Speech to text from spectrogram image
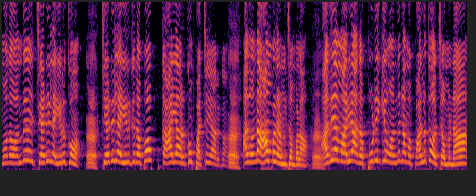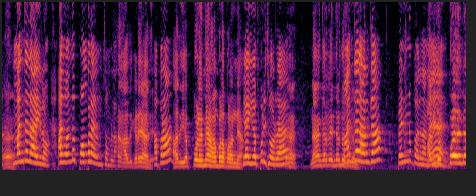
முத வந்து செடியில இருக்கும். செடியில இருக்கிறப்போ காயா இருக்கும் பச்சையா இருக்கும். அது வந்து ஆம்பளை எலுமிச்சம்பழம் அதே மாதிரி அதை புடுங்கி வந்து நம்ம பழுக்க வச்சோம்னா மஞ்சள் ஆயிரும் அது வந்து பொம்பளை எலுமிச்சம்பழம் அது கிடையாது. அப்புறம்? அது எப்பொழுதுமே ஆம்பளை பழம் தான் எப்படி சொல்ற? நான் கரெக்டா இந்த இடத்துல சொல்றேன். மஞ்சள் இருந்தா? பெண்ணு பழு தானே எப்பொழுதுமே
